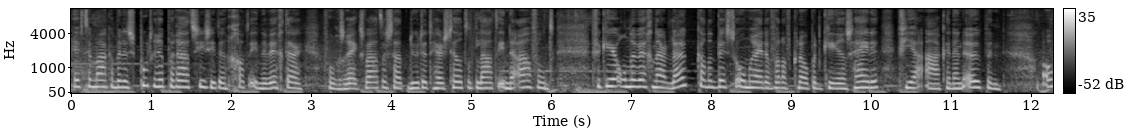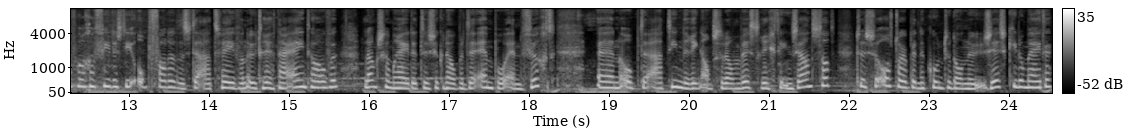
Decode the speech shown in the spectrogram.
Heeft te maken met een spoedreparatie. Zit een gat in de weg daar. Volgens Rijkswaterstaat duurt het herstel tot laat in de avond. Verkeer onderweg naar Luik kan het beste omrijden vanaf knopen Kerensheide via Aken en Eupen. Overige files die opvallen, dat is de A2 van Utrecht naar Eindhoven. Langzaam rijden tussen knopen de Empel en Vught. En op de A10 de ring Amsterdam-West richting Zaanstad. Tussen Osdorp en de Koentenol nu 6 kilometer.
